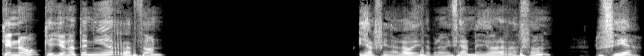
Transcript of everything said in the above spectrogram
Que no, que yo no tenía razón. Y al final la audiencia provincial me dio la razón. Lucía.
